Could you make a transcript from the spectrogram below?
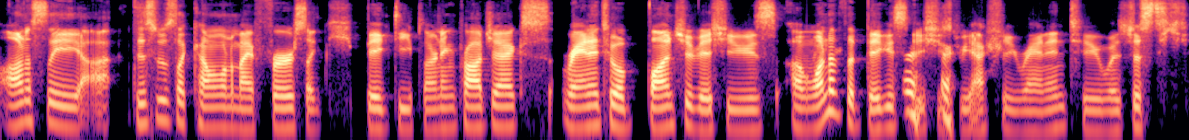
honestly, uh, this was like kind of one of my first like big deep learning projects. Ran into a bunch of issues. Uh, one of the biggest issues we actually ran into was just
